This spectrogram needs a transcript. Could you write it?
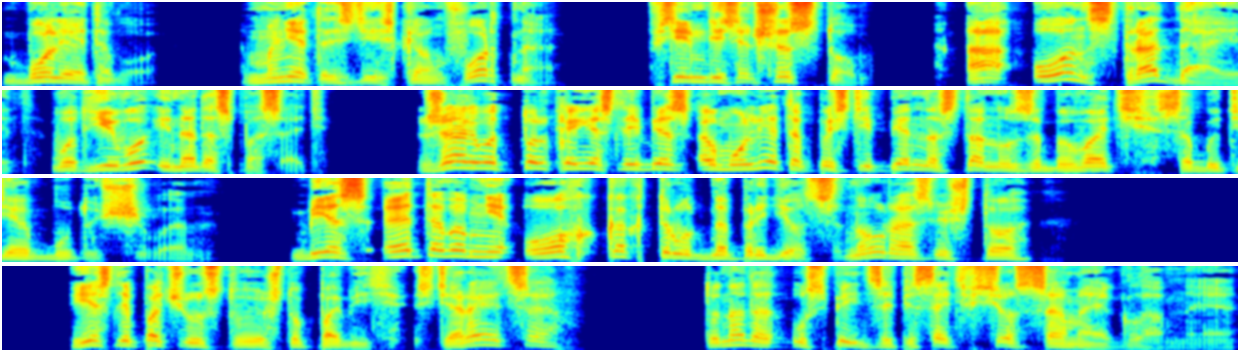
Более того, мне-то здесь комфортно, в семьдесят шестом, а он страдает, вот его и надо спасать. Жаль вот только, если без амулета постепенно стану забывать события будущего. Без этого мне ох, как трудно придется. Ну, разве что... Если почувствую, что память стирается, то надо успеть записать все самое главное.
